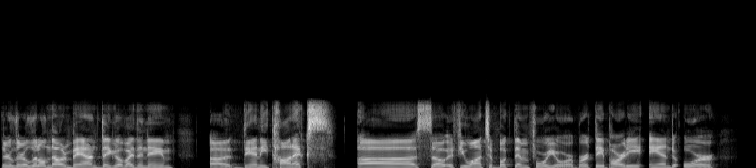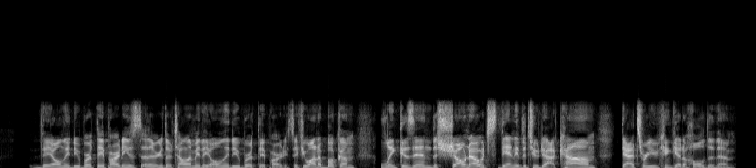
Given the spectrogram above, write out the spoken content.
they're they're a little known band. They go by the name uh, Danny Tonics. Uh, so if you want to book them for your birthday party and or they only do birthday parties. They're, they're telling me they only do birthday parties. If you want to book them, link is in the show notes, dannythe2.com. That's where you can get a hold of them.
